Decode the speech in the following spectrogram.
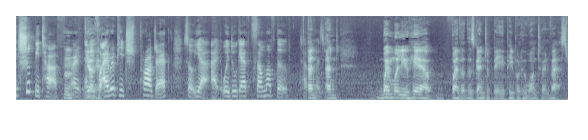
it should be tough, right? I yeah, mean, for yeah. every pitch project. So yeah, I, we do get some of the tough And questions. and when will you hear whether there's going to be people who want to invest?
